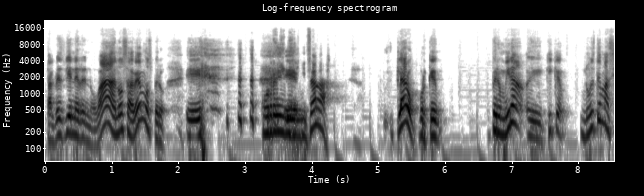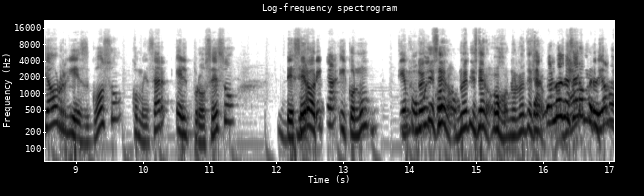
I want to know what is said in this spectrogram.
tal vez viene renovada, no sabemos, pero... Eh, o reiniciada. claro, porque, pero mira, eh, Quique, no es demasiado riesgoso comenzar el proceso de cero ahorita y con un tiempo no, es de cero, no es de cero, ojo, no, no es de cero. No, no es de cero, pero digamos,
